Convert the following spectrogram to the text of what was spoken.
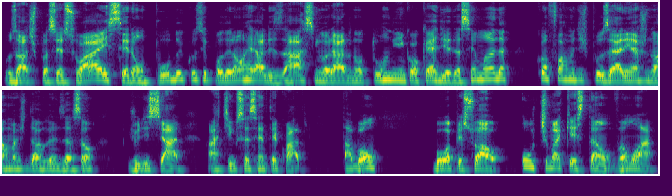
Os atos processuais serão públicos e poderão realizar-se em horário noturno e em qualquer dia da semana, conforme dispuserem as normas da organização judiciária. Artigo 64. Tá bom? Boa, pessoal. Última questão. Vamos lá.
